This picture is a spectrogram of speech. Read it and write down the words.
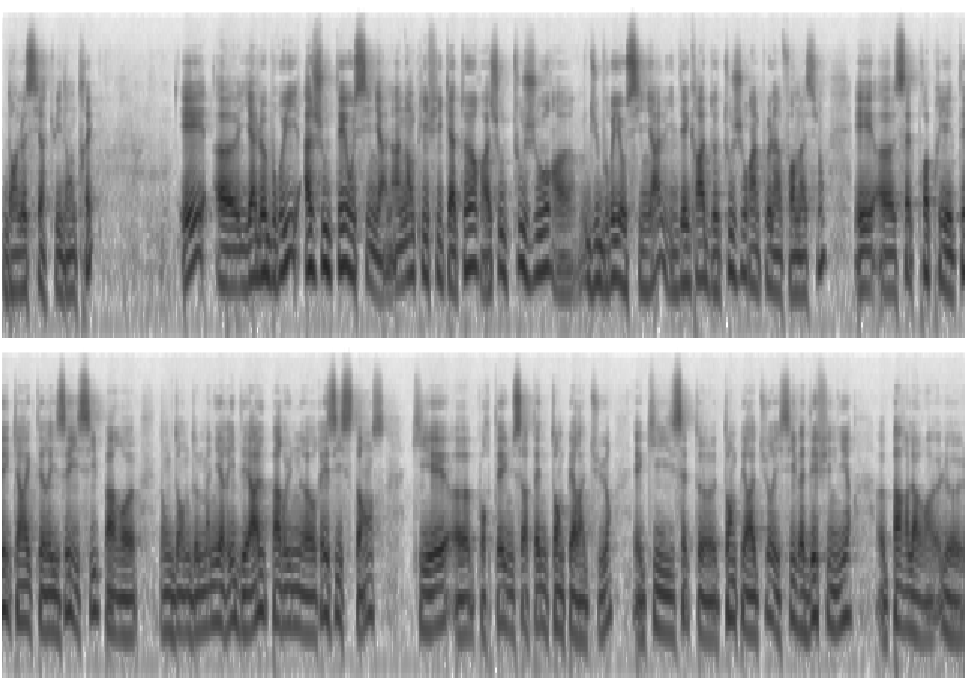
dans le circuit d'entrée. Et euh, il y a le bruit ajouté au signal. Un amplificateur ajoute toujours euh, du bruit au signal, il dégrade toujours un peu l'information. Et euh, cette propriété est caractérisée ici par, donc de manière idéale par une résistance qui est portée à une certaine température et qui, cette température ici, va définir par le,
